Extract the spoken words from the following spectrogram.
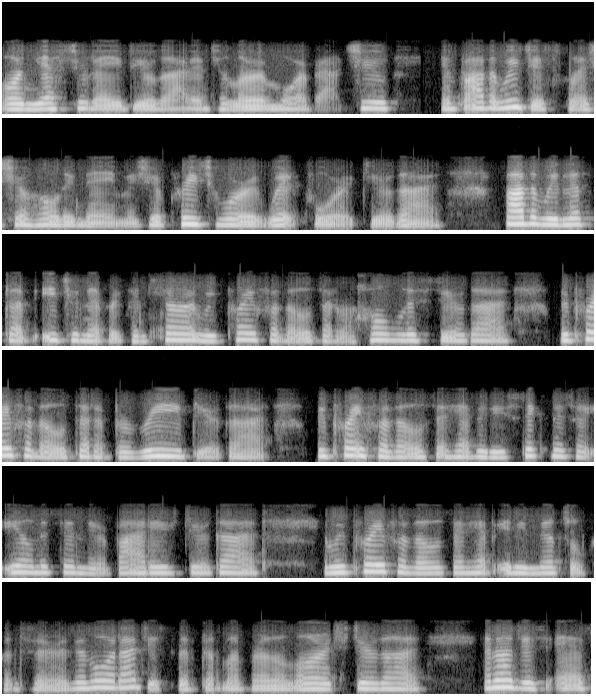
on yesterday, dear God, and to learn more about you. And Father, we just bless your holy name as your preach word went forward, dear God. Father, we lift up each and every concern. We pray for those that are homeless, dear God. We pray for those that are bereaved, dear God. We pray for those that have any sickness or illness in their bodies, dear God. And we pray for those that have any mental concerns. And Lord, I just lift up my brother Lawrence, dear God. And I just ask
